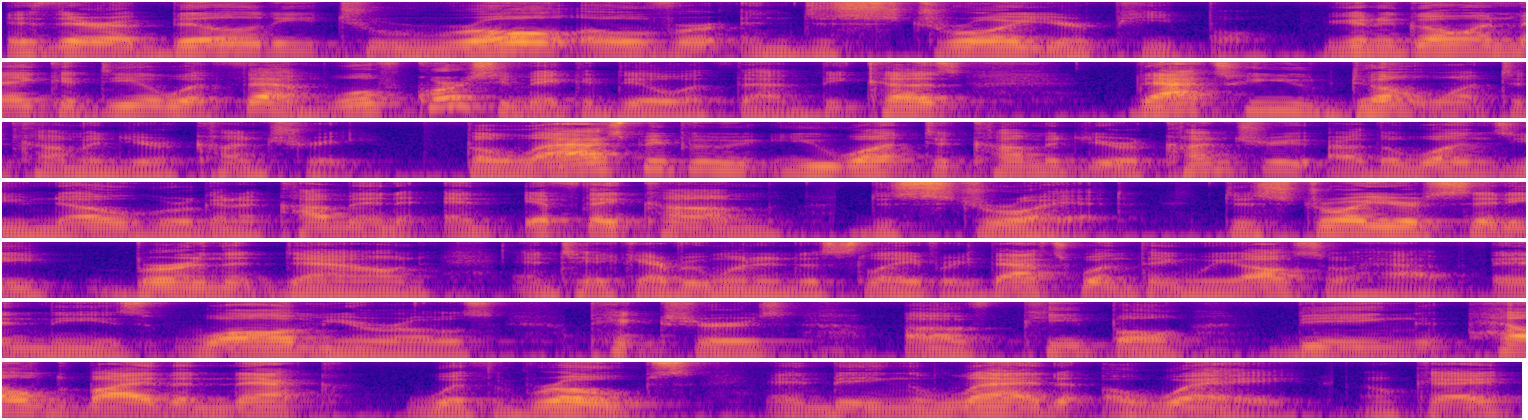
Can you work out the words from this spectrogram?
is their ability to roll over and destroy your people. You're going to go and make a deal with them. Well, of course you make a deal with them because that's who you don't want to come into your country. The last people you want to come into your country are the ones you know who are going to come in and if they come, destroy it. Destroy your city, burn it down, and take everyone into slavery. That's one thing we also have in these wall murals pictures of people being held by the neck with ropes and being led away. Okay?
